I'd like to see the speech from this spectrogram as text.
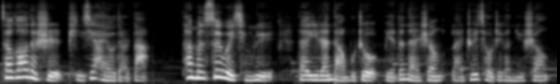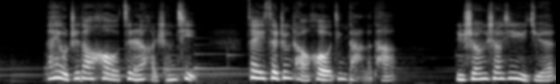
糟糕的是脾气还有点大。他们虽为情侣，但依然挡不住别的男生来追求这个女生。男友知道后自然很生气，在一次争吵后竟打了她。女生伤心欲绝，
